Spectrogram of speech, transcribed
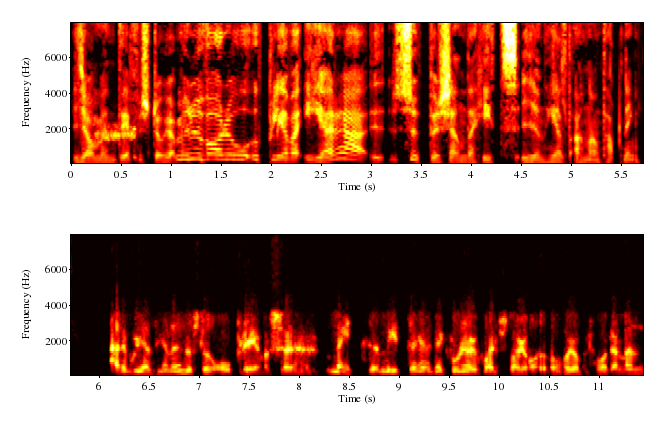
Ja, men det förstår jag. Men hur var det att uppleva era eh, superkända hits i en helt annan tappning? Ja, det var egentligen en ännu större upplevelse. Mitt, mitt det, det kunde jag ju själv styra över hur jag vill ha det men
